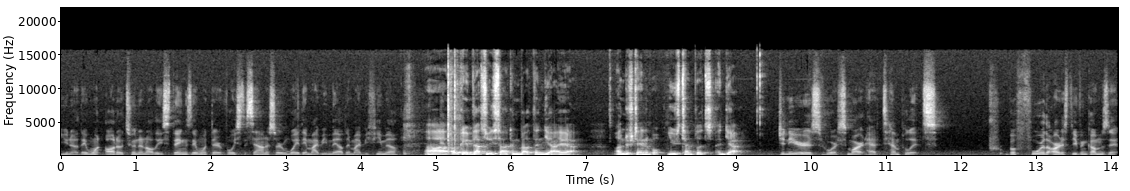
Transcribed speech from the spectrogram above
you know they want auto tune and all these things, they want their voice to sound a certain way. They might be male, they might be female. uh, okay, if that's what he's talking about, then yeah, yeah. Understandable. Use templates and yeah. engineers who are smart have templates pr- before the artist even comes in.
